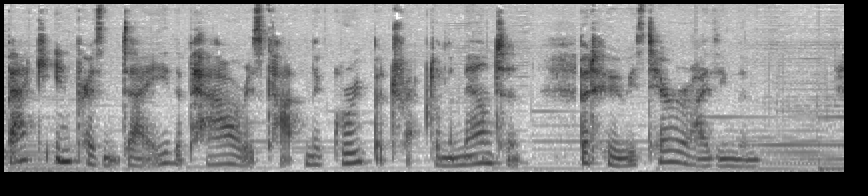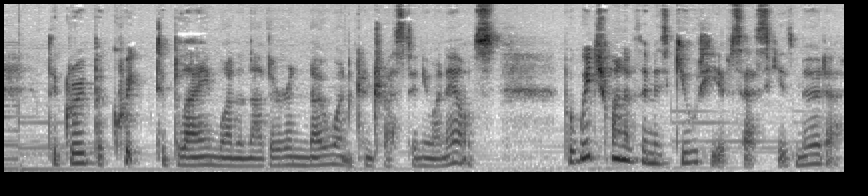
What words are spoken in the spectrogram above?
Back in present day, the power is cut and the group are trapped on the mountain. But who is terrorising them? The group are quick to blame one another and no one can trust anyone else. But which one of them is guilty of Saskia's murder?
